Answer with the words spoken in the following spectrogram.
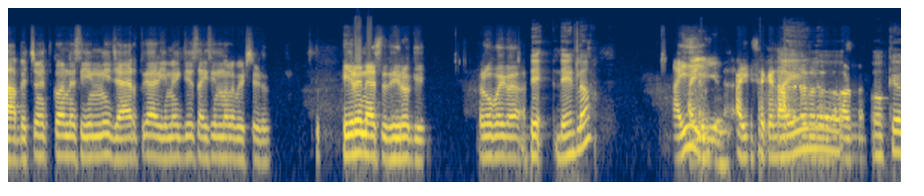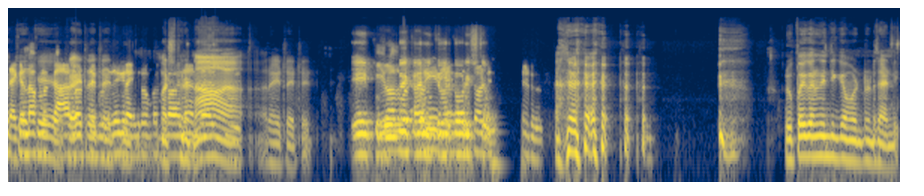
ఆ బెచ్చం ఎత్తుకున్న సీన్ని జాగ్రత్తగా రీమేక్ చేసి ఐ సినిమాలో పెట్టాడు. హీరోయిన్ వేస్తుంది హీరోకి. రూపాయి దేంట్లో? రైట్ రైట్ రైట్ రూపాయి గురించి ఇంకేమంటుండే అండి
